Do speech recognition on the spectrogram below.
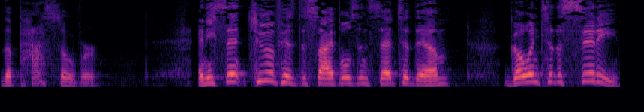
the Passover? And he sent two of his disciples and said to them, go into the city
